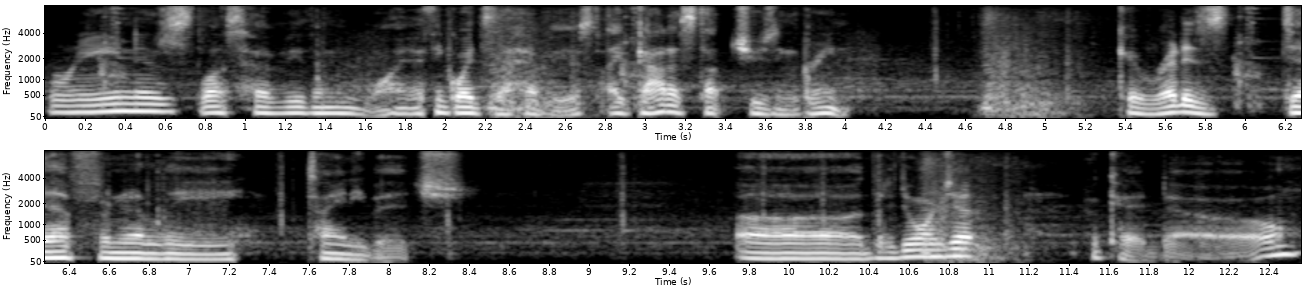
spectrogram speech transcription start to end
Green is less heavy than white. I think white's the heaviest. I gotta stop choosing green. Okay, red is definitely tiny bitch. Uh, did I do orange yet? Okay, no.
